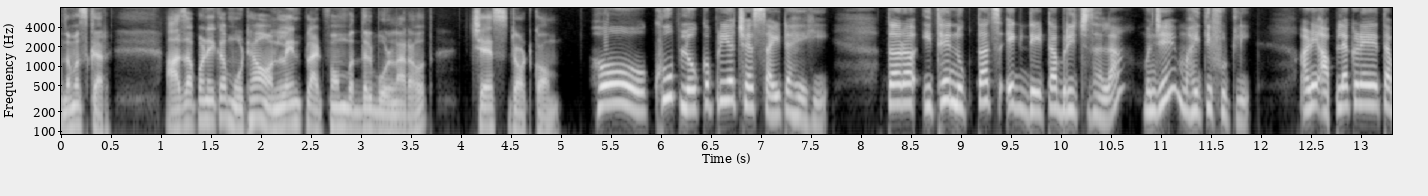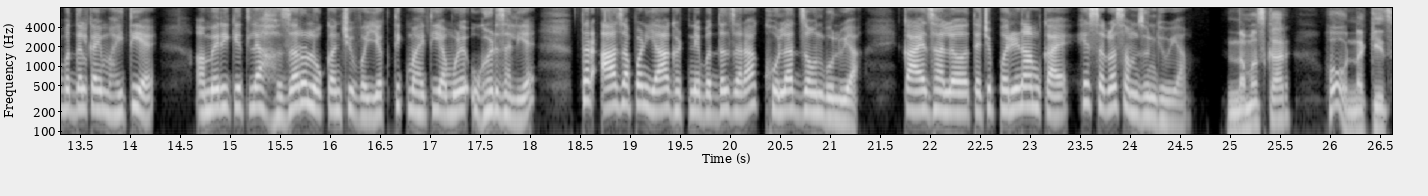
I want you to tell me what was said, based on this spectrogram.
नमस्कार. आज आपण एका मोठ्या ऑनलाईन प्लॅटफॉर्मबद्दल बोलणार आहोत चेस डॉट कॉम हो खूप लोकप्रिय चेस साईट आहे ही. तर इथे नुकताच एक डेटा ब्रीच झाला म्हणजे माहिती फुटली. आणि आपल्याकडे त्याबद्दल काही माहिती आहे. अमेरिकेतल्या हजारो लोकांची वैयक्तिक माहिती यामुळे उघड झाली आहे. तर आज आपण या घटनेबद्दल जरा खोलात जाऊन बोलूया. काय झालं त्याचे परिणाम काय हे सगळं समजून घेऊया. नमस्कार. हो नक्कीच.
